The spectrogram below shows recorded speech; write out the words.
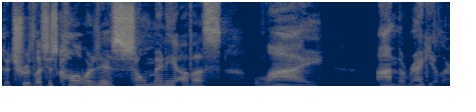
the truth. Let's just call it what it is. So many of us lie on the regular.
